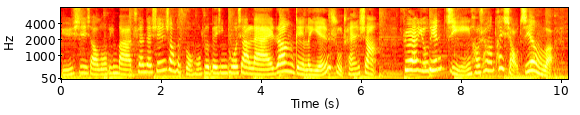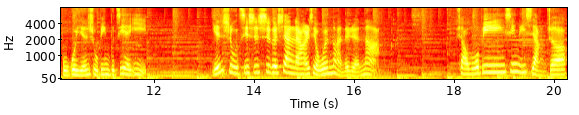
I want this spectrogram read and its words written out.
于是小罗宾把穿在身上的粉红色背心脱下来，让给了鼹鼠穿上。虽然有点紧，好像太小件了，不过鼹鼠并不介意。鼹鼠其实是个善良而且温暖的人呐。小罗宾心里想着：“，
